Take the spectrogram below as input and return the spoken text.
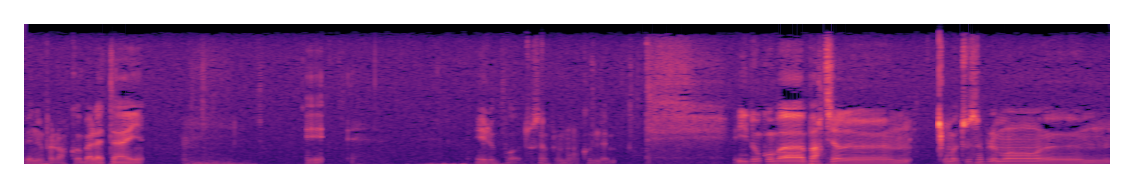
il va nous falloir bah, la taille et et le poids, tout simplement, comme d'hab. Et donc on va partir de... On va tout simplement euh,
